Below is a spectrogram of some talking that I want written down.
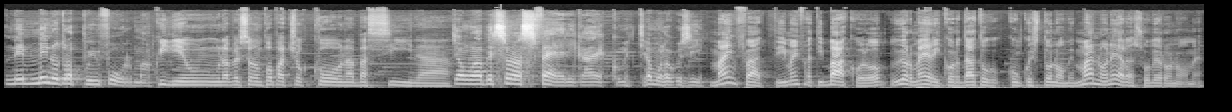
nemmeno troppo in forma. Quindi un- una persona un po' paccioccona, bassina. Diciamo una persona sferica, ecco, mettiamola così. Ma infatti, ma infatti Bacolo, lui ormai è ricordato con questo nome, ma non era il suo vero nome.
